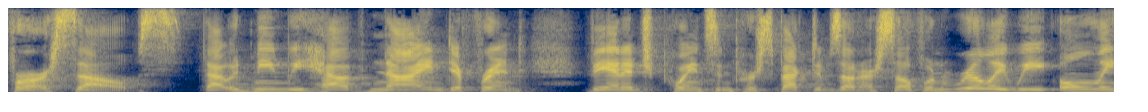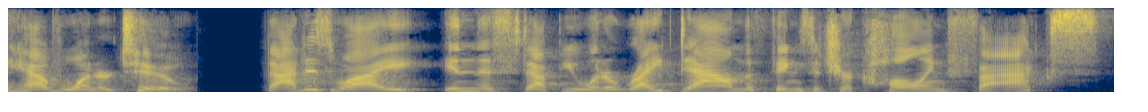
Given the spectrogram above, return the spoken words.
for ourselves. That would mean we have nine different vantage points and perspectives on ourselves when really we only have one or two. That is why in this step, you want to write down the things that you're calling facts,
